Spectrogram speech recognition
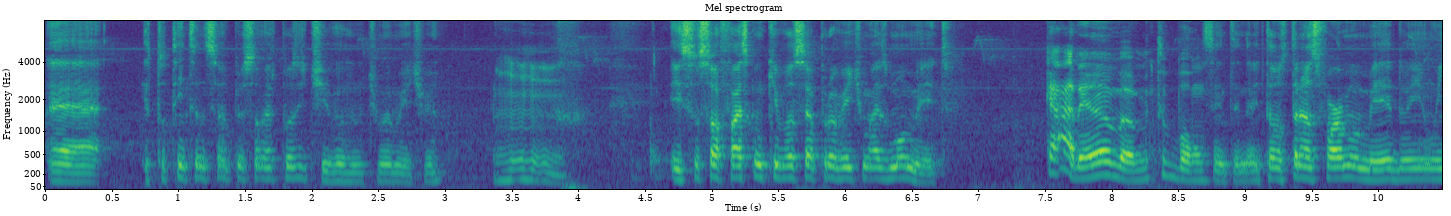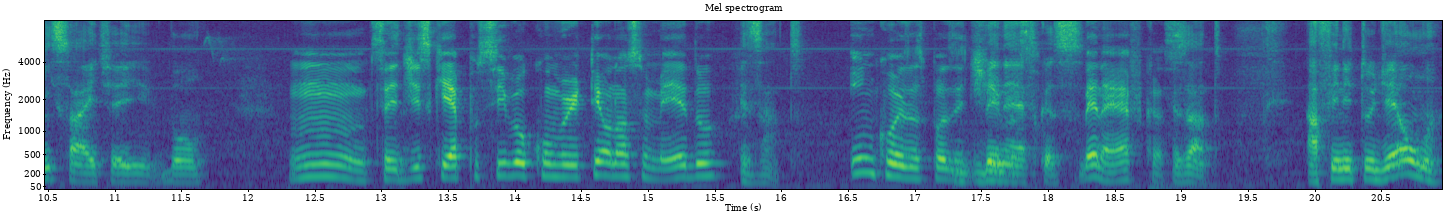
é. Eu tô tentando ser uma pessoa mais positiva ultimamente, viu? Isso só faz com que você aproveite mais o momento. Caramba, muito bom. Você entendeu? Então transforma o medo em um insight aí bom. Hum, você diz que é possível converter o nosso medo Exato. em coisas positivas. Benéficas. Benéficas. Exato. A finitude é uma,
